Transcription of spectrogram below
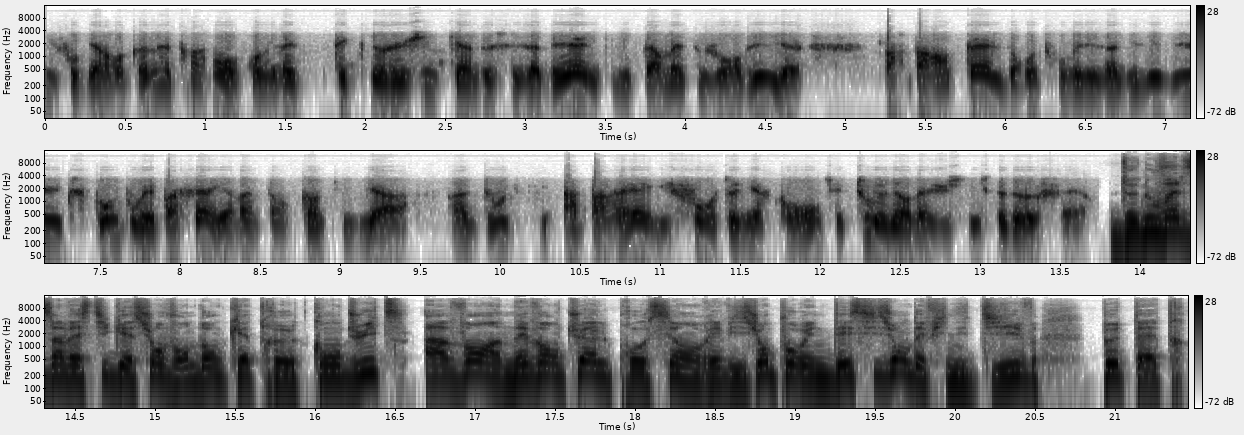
il faut bien le reconnaître, au progrès technologique hein, de ces ADN qui nous permettent aujourd'hui, euh, par parentèle, de retrouver des individus, ce qu'on ne pouvait pas faire il y a 20 ans. Quand il y a un doute qui apparaît, il faut en tenir compte. C'est tout l'honneur de la justice que de le faire. De nouvelles investigations vont donc être conduites avant un éventuel procès en révision pour une décision définitive, peut-être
